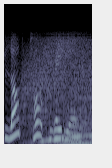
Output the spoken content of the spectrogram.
Blog Talk Radio.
